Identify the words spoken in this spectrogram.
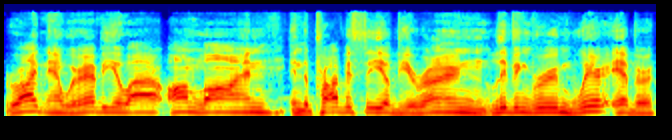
right now, wherever you are, online, in the privacy of your own living room, wherever,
